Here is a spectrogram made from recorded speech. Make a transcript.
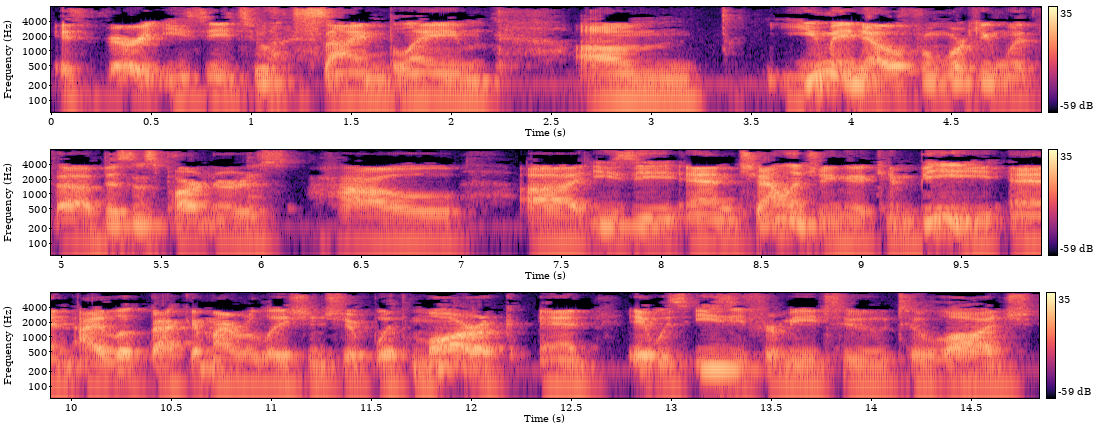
it's very easy to assign blame. Um, you may know from working with uh, business partners how uh, easy and challenging it can be. And I look back at my relationship with Mark, and it was easy for me to to lodge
